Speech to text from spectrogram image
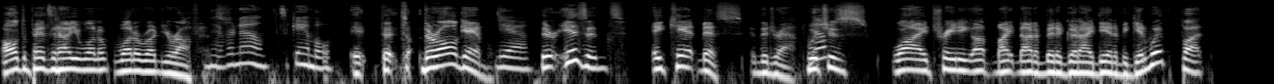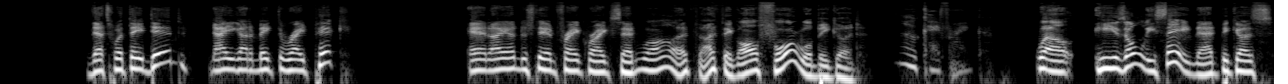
All depends on how you want to want to run your offense. Never know. It's a gamble. It, they're all gambles. Yeah. There isn't a can't miss in the draft, which No. is why trading up might not have been a good idea to begin with, but that's what they did. Now you got to make the right pick. And I understand Frank Reich said, well, I, th- I think all four will be good. Okay, Frank. Well, he is only saying that because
